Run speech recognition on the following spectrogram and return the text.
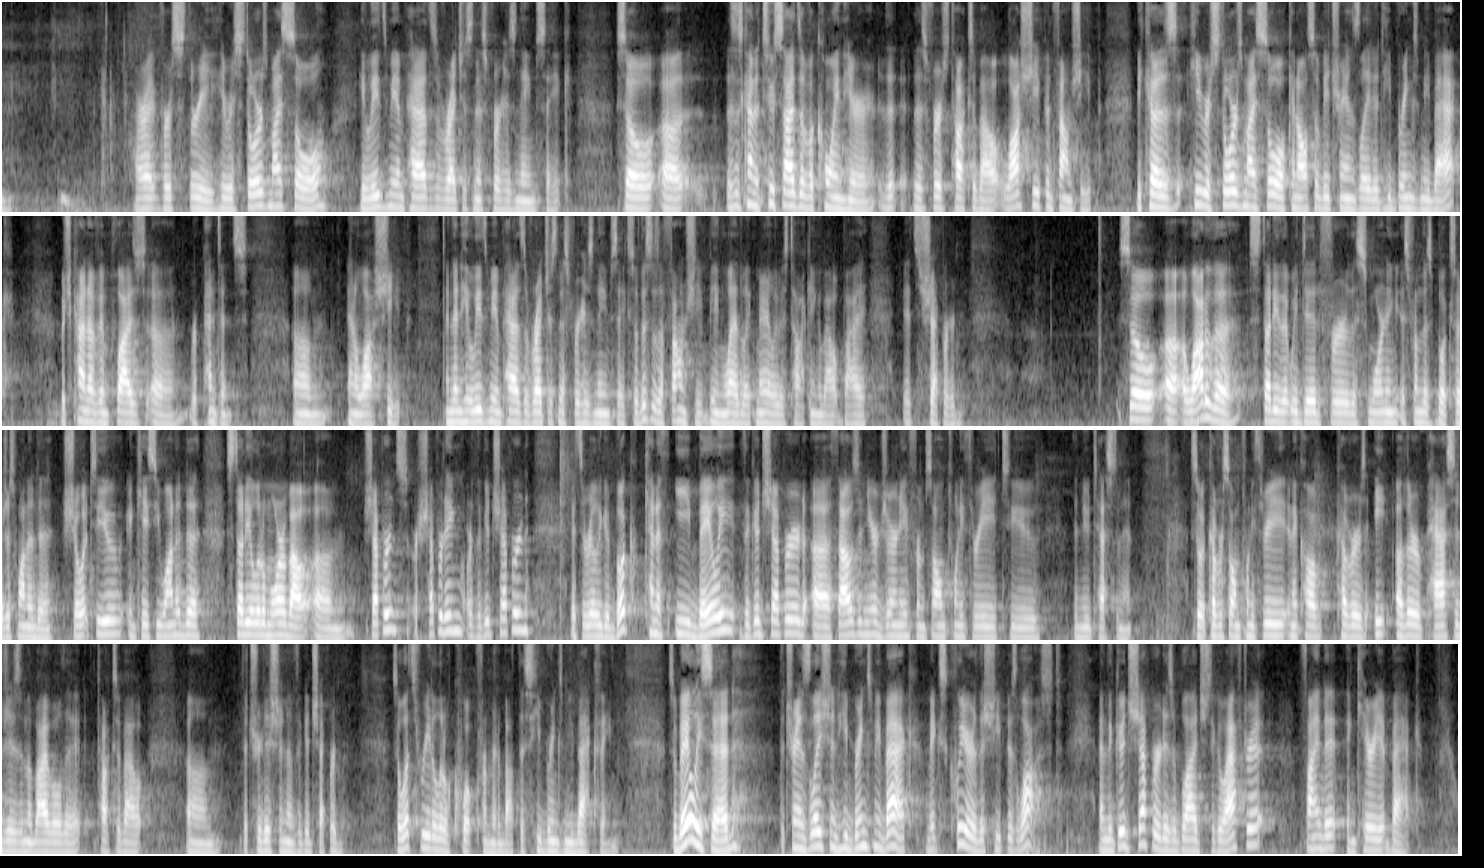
All right, verse 3 He restores my soul, He leads me in paths of righteousness for His name's sake. So, uh, this is kind of two sides of a coin here. This verse talks about lost sheep and found sheep because he restores my soul can also be translated he brings me back, which kind of implies uh, repentance um, and a lost sheep. And then he leads me in paths of righteousness for his namesake. So this is a found sheep being led, like Marilee was talking about, by its shepherd. So, uh, a lot of the study that we did for this morning is from this book. So, I just wanted to show it to you in case you wanted to study a little more about um, shepherds or shepherding or the Good Shepherd. It's a really good book. Kenneth E. Bailey, The Good Shepherd, A Thousand Year Journey from Psalm 23 to the New Testament. So, it covers Psalm 23 and it co- covers eight other passages in the Bible that talks about um, the tradition of the Good Shepherd. So let's read a little quote from it about this He brings me back thing. So Bailey said, The translation, He brings me back, makes clear the sheep is lost, and the good shepherd is obliged to go after it, find it, and carry it back.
